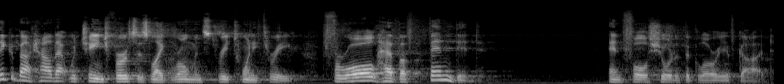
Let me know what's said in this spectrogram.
Think about how that would change verses like Romans 3:23. For all have offended and fall short of the glory of God.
